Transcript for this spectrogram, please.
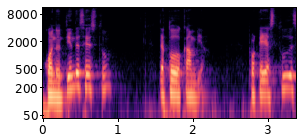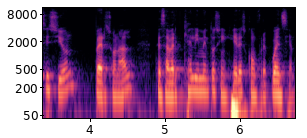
Cuando entiendes esto, ya todo cambia. Porque ya es tu decisión personal de saber qué alimentos ingieres con frecuencia.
